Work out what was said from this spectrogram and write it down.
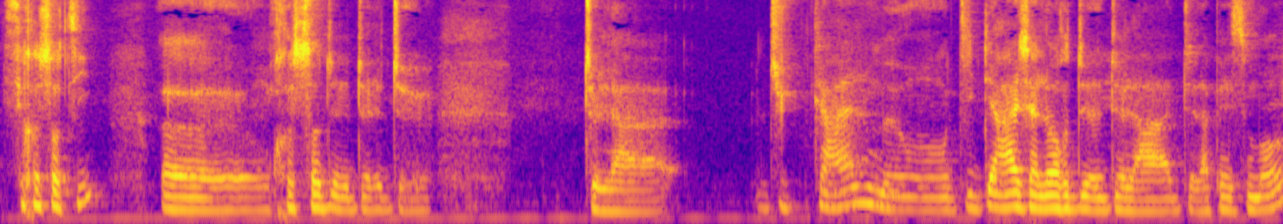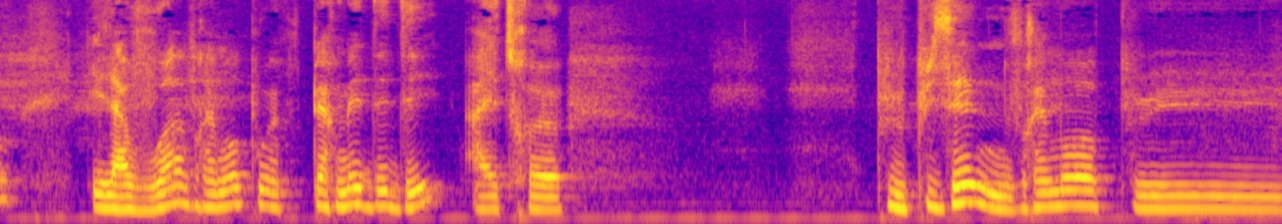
ces ressentis euh, on ressent de, de, de, de, la, du calme, on dégage alors de, de, la, de l'apaisement. Et la voix vraiment permet d'aider à être euh, plus, plus zen, vraiment plus,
